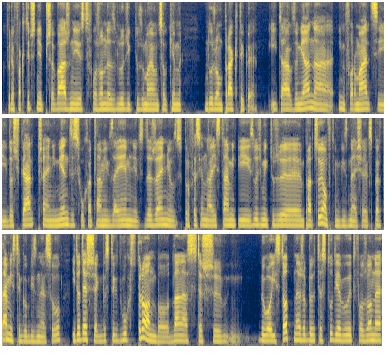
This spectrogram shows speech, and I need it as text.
które faktycznie przeważnie jest tworzone z ludzi, którzy mają całkiem dużą praktykę i ta wymiana informacji, doświadczeń między słuchaczami wzajemnie w zderzeniu z profesjonalistami i z ludźmi, którzy pracują w tym biznesie, ekspertami z tego biznesu. I to też jakby z tych dwóch stron, bo dla nas też y, było istotne, żeby te studia były tworzone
